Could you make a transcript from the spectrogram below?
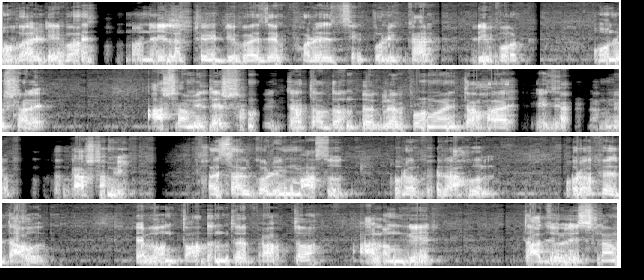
মোবাইল ডিভাইস, অন্যান্য ইলেকট্রনিক ডিভাইসের ফরেন্সিক পরীক্ষার রিপোর্ট অনুসারে আসামিদের সম্পৃক্ত তদন্তগুলো প্রমাণিত হয়। এ যার নামে পলাতক আসামি ফয়সাল করিম, মাসুদ, ওরফে রাহুল, ওরফে দাউদ এবং তদন্তে প্রাপ্ত আলমগীর তাজুল ইসলাম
